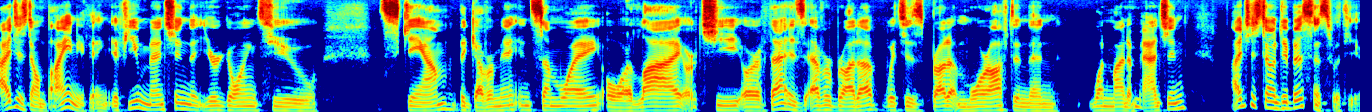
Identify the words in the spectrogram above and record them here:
I just don't buy anything. If you mention that you're going to scam the government in some way or lie or cheat, or if that is ever brought up, which is brought up more often than one might imagine, I just don't do business with you.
